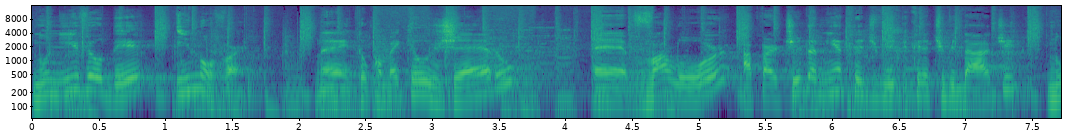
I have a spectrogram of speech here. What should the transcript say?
no nível de inovar. Né? Então, como é que eu gero é, valor a partir da minha criativi- criatividade no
